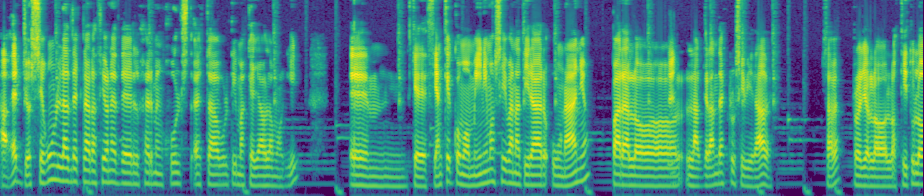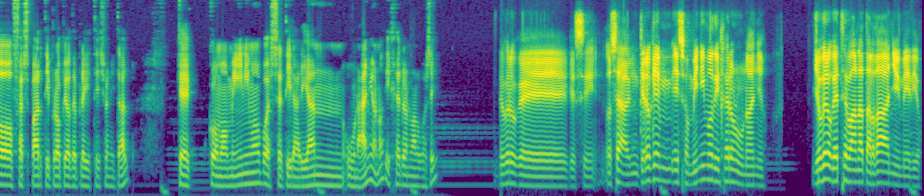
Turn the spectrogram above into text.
a ver, yo según las declaraciones del Hermen Hulst, estas últimas que ya hablamos aquí, em, que decían que como mínimo se iban a tirar un año para los- las grandes exclusividades. ¿Sabes? Rollo, los, los títulos first party propios de PlayStation y tal. Que como mínimo, pues se tirarían un año, ¿no? Dijeron o algo así. Yo creo que, que sí. O sea, creo que eso mínimo dijeron un año. Yo creo que este van a tardar año y medio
